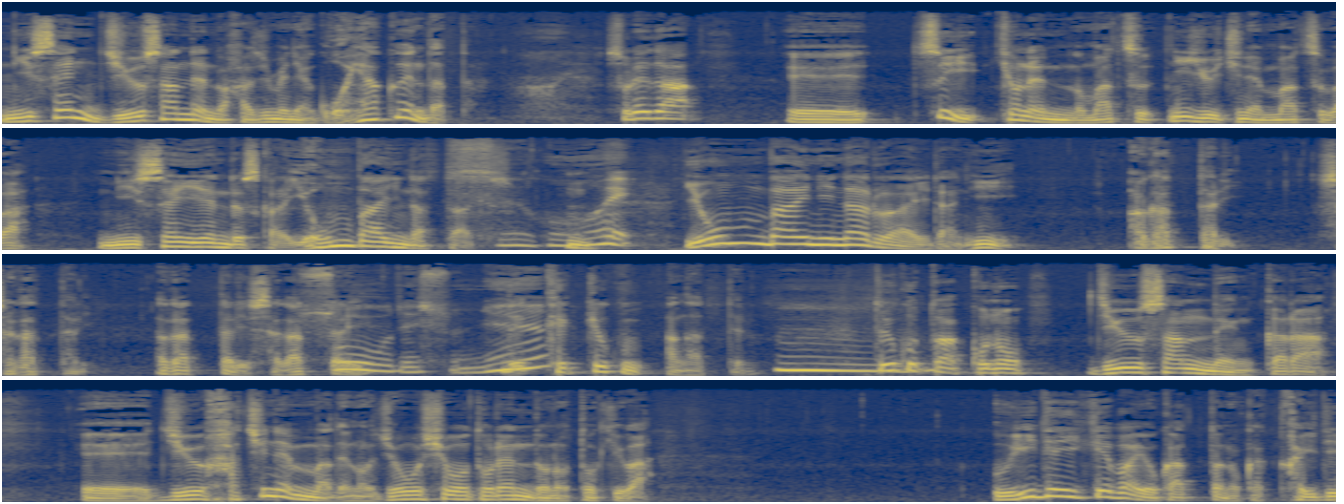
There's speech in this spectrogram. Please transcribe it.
2013年の初めには500円だった。はい、それが、えー、つい去年の末、21年末は2000円ですから4倍になったわけです。すごい、うん、4倍になる間に上がったり下がったり上がったり下がったり。そうですね。で、結局上がってる。ということは、この13年からえー、18年までの上昇トレンドの時は、売りでいけばよかったのか、買いで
